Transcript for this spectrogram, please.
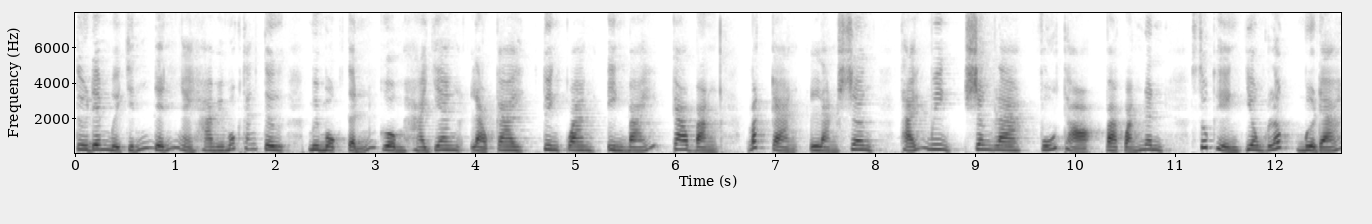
từ đêm 19 đến ngày 21 tháng 4, 11 tỉnh gồm Hà Giang, Lào Cai, Tuyên Quang, Yên Bái, Cao Bằng, Bắc Cạn, Lạng Sơn, Thái Nguyên, Sơn La, Phú Thọ và Quảng Ninh xuất hiện dông lốc mưa đá,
